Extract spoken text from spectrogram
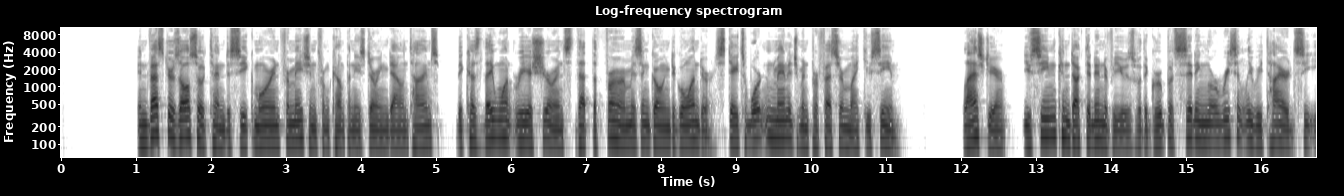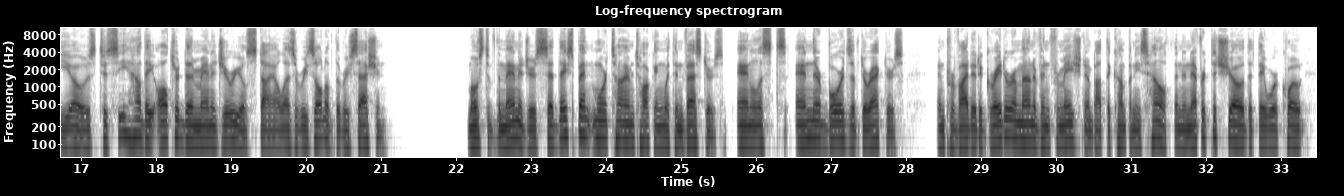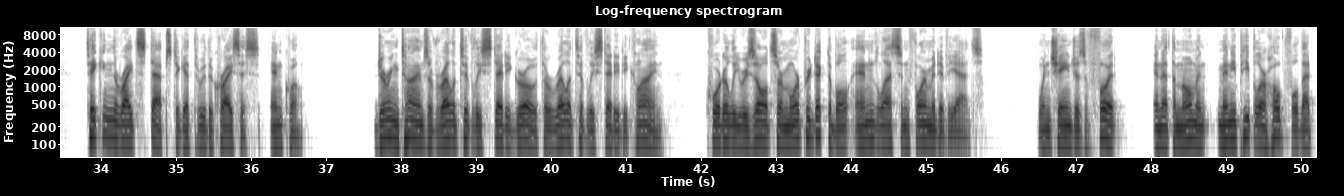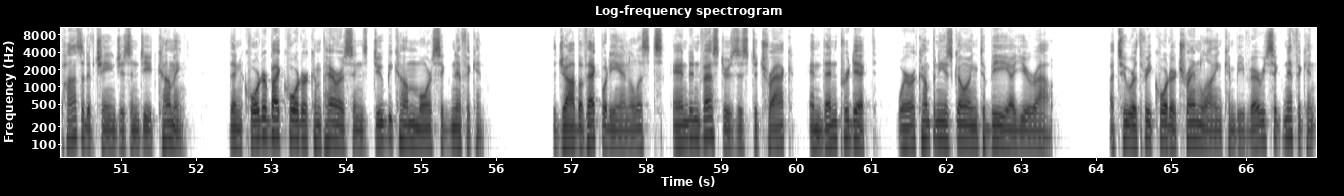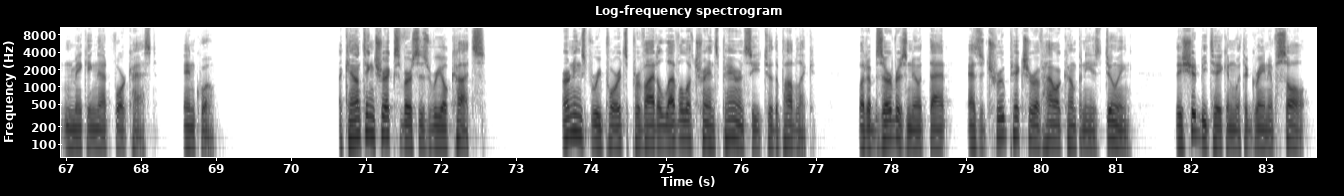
Investors also tend to seek more information from companies during downtimes because they want reassurance that the firm isn't going to go under, states Wharton management professor Mike Useem. Last year, Useem conducted interviews with a group of sitting or recently retired CEOs to see how they altered their managerial style as a result of the recession. Most of the managers said they spent more time talking with investors, analysts, and their boards of directors and provided a greater amount of information about the company's health in an effort to show that they were, quote, taking the right steps to get through the crisis, end quote. During times of relatively steady growth or relatively steady decline, quarterly results are more predictable and less informative, he adds. When change is afoot, and at the moment, many people are hopeful that positive change is indeed coming, then quarter by quarter comparisons do become more significant. The job of equity analysts and investors is to track and then predict where a company is going to be a year out. A two or three quarter trend line can be very significant in making that forecast. End quote. Accounting tricks versus real cuts. Earnings reports provide a level of transparency to the public, but observers note that, as a true picture of how a company is doing, they should be taken with a grain of salt.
